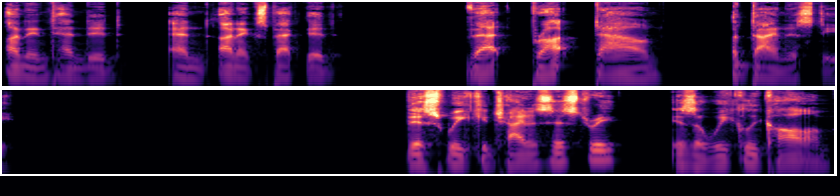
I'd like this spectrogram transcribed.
unintended and unexpected that brought down a dynasty. This Week in China's History is a weekly column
